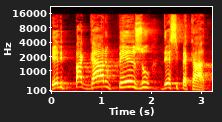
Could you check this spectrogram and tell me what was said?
ele pagar o peso desse pecado.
